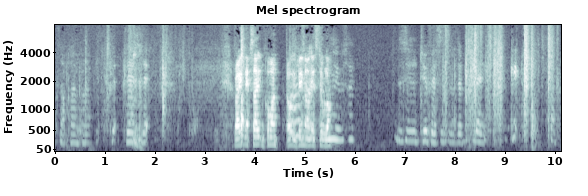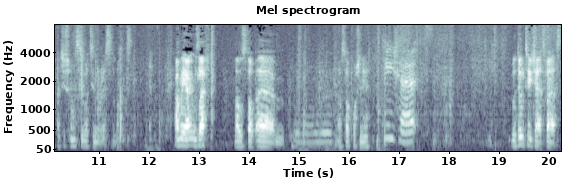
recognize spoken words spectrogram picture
It's not plain pl- plain plain. Right, next item. Come on. Oh, you've been on this too long. This is the two faces of the plain. I just want to see what's in the rest of the box. How many items left? I'll stop. Um, I'll stop pushing you. T-shirts. We'll do t-shirts first.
